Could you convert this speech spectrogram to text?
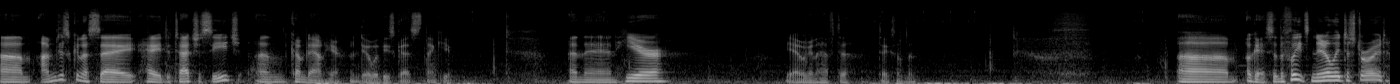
Um, I'm just going to say, hey, detach a siege and come down here and deal with these guys. Thank you. And then here, yeah, we're going to have to take something. Um, okay, so the fleet's nearly destroyed.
